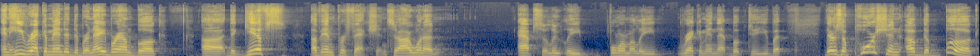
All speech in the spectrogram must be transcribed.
And he recommended the Brene Brown book, uh, The Gifts of Imperfection. So I want to absolutely formally recommend that book to you. But there's a portion of the book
